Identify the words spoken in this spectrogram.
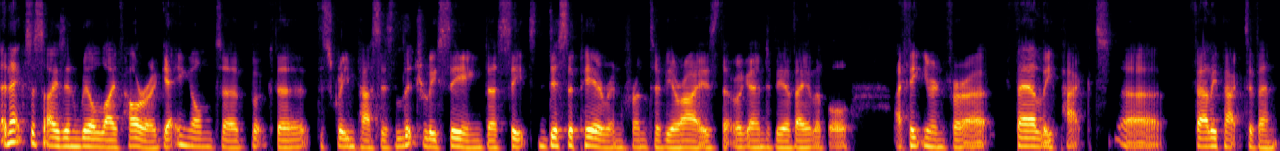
an exercise in real life horror, getting on to book the, the screen passes, literally seeing the seats disappear in front of your eyes that were going to be available. I think you're in for a fairly packed, uh, fairly packed event.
